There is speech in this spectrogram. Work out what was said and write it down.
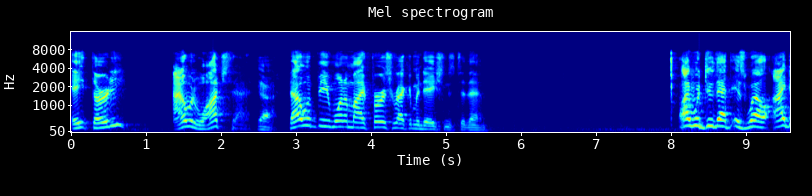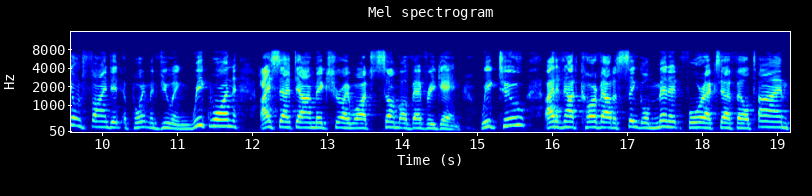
eight thirty, I would watch that. Yeah, that would be one of my first recommendations to them. I would do that as well. I don't find it appointment viewing. Week one, I sat down, make sure I watched some of every game. Week two, I did not carve out a single minute for XFL time.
